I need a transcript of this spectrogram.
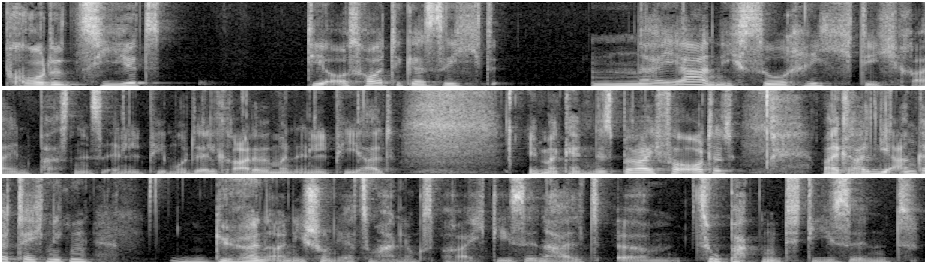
produziert, die aus heutiger Sicht, naja, nicht so richtig reinpassen ins NLP-Modell, gerade wenn man NLP halt im Erkenntnisbereich verortet, weil gerade die Ankertechniken gehören eigentlich schon eher zum Handlungsbereich. Die sind halt ähm, zupackend, die sind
